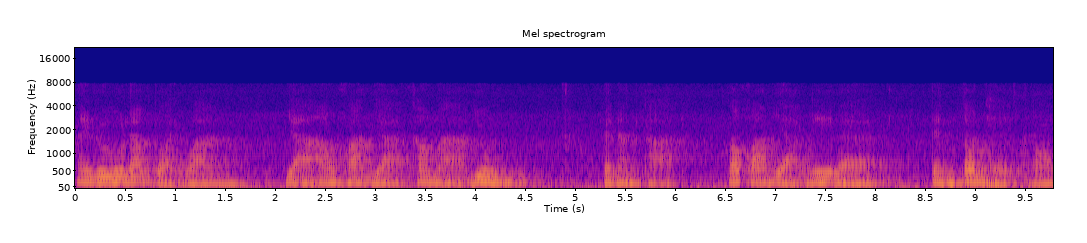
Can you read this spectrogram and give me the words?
ให้รู้แล้วปล่อยวาง อย่าเอาความอยากเข้ามายุ่งเป็นอันขาด เพราะความอยากนี่แหละเป็นต้นเหตุของ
